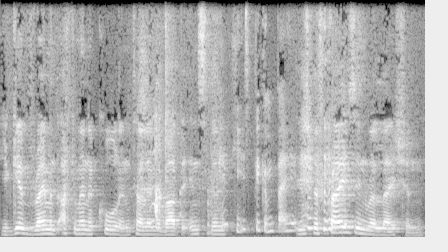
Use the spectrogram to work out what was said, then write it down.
You give Raymond Ackerman a call and tell him about the incident. He's Pick n Pay. Is the praise in relation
